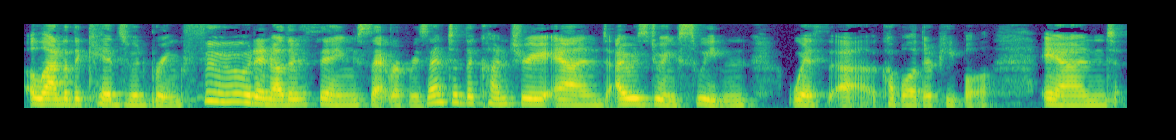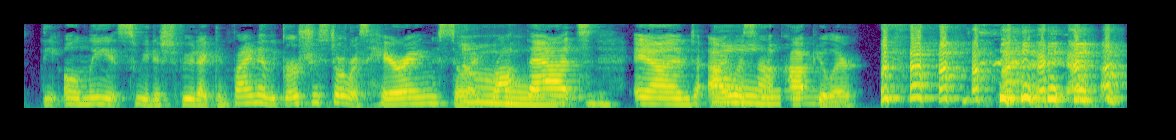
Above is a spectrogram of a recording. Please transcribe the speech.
a lot of the kids would bring food and other things that represented the country and i was doing sweden with uh, a couple other people and the only swedish food i can find in the grocery store was herring so oh. i brought that and i oh. was not oh. popular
